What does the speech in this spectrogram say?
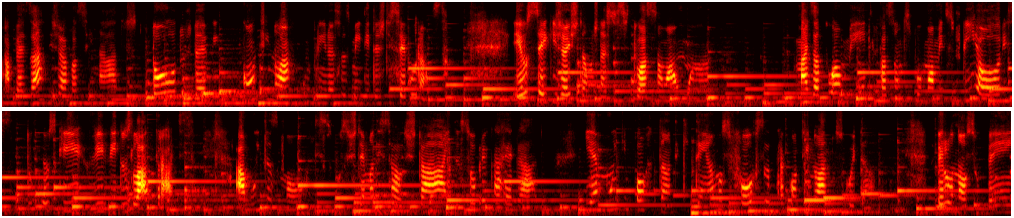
apesar de já vacinados, todos devem continuar cumprindo essas medidas de segurança. Eu sei que já estamos nessa situação há um ano mas atualmente passamos por momentos piores do que os que vividos lá atrás. Há muitas mortes, o sistema de saúde está ainda sobrecarregado e é muito importante que tenhamos força para continuar nos cuidando, pelo nosso bem,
